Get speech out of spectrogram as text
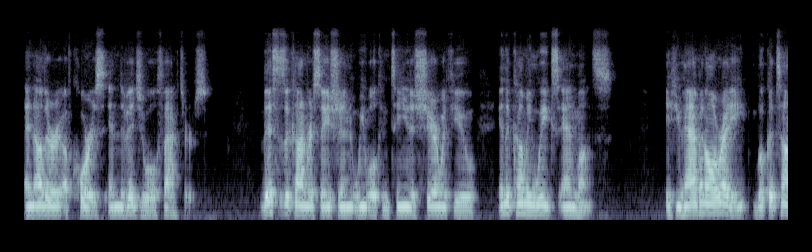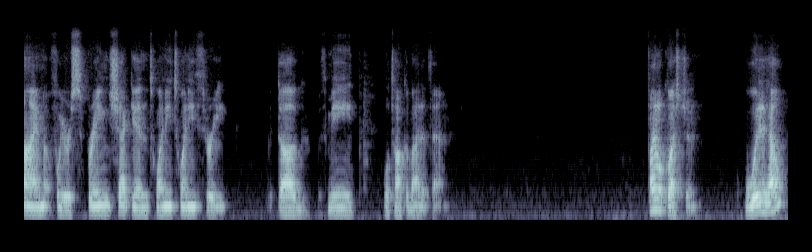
and other, of course, individual factors. This is a conversation we will continue to share with you in the coming weeks and months. If you haven't already, book a time for your spring check in 2023 with Doug, with me. We'll talk about it then. Final question Would it help?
